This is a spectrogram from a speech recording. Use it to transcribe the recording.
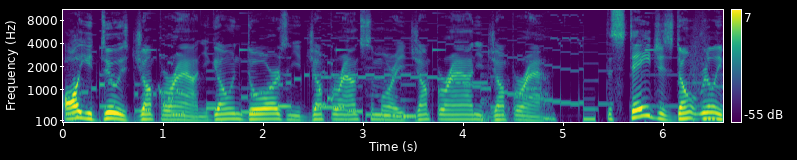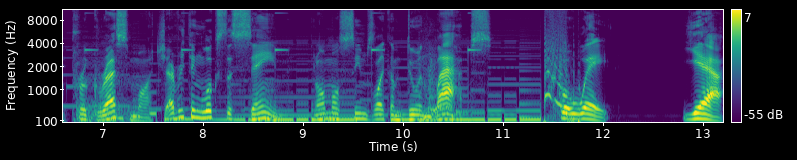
All you do is jump around. You go indoors and you jump around some more. You jump around, you jump around. The stages don't really progress much. Everything looks the same. It almost seems like I'm doing laps. But wait. Yeah,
